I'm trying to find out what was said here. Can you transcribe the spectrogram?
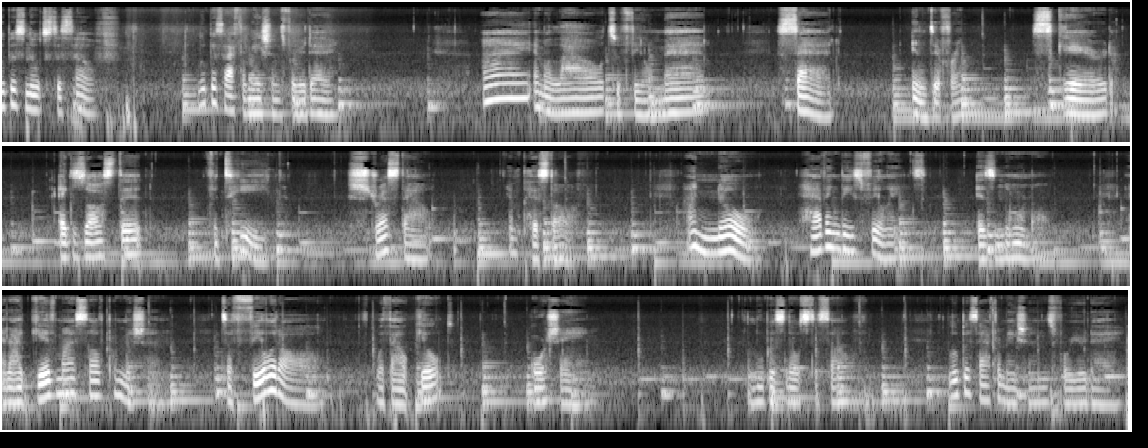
Lupus Notes to Self. Lupus Affirmations for your day. I am allowed to feel mad, sad, indifferent, scared, exhausted, fatigued, stressed out, and pissed off. I know having these feelings is normal, and I give myself permission to feel it all without guilt or shame. Lupus Notes to Self, Lupus Affirmations for your day.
